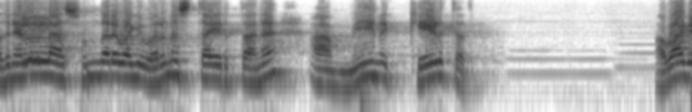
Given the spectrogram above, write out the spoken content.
ಅದನ್ನೆಲ್ಲ ಸುಂದರವಾಗಿ ವರ್ಣಿಸ್ತಾ ಇರ್ತಾನೆ, ಆ ಮೀನು ಕೇಳ್ತದೆ. ಅವಾಗ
